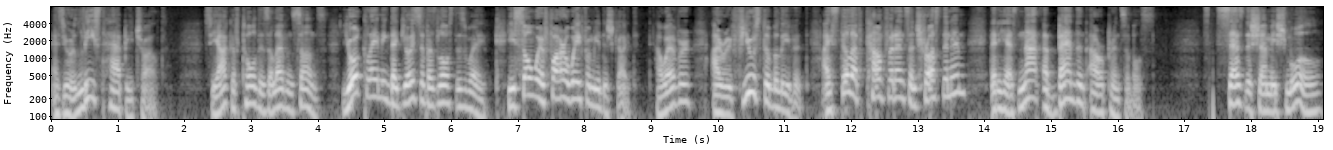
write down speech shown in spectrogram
as your least happy child. So Yaakov told his eleven sons, You're claiming that Yosef has lost his way. He's somewhere far away from Yiddishkeit. However, I refuse to believe it. I still have confidence and trust in him that he has not abandoned our principles. Says the Shem MiShmuel,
